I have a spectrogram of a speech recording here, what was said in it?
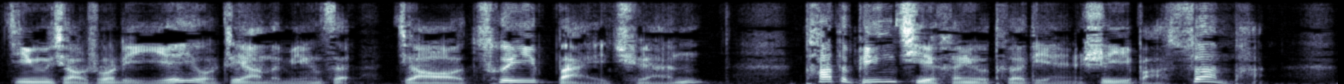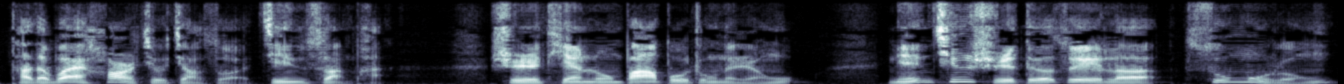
金庸小说里也有这样的名字，叫崔百全。他的兵器很有特点，是一把算盘。他的外号就叫做金算盘，是《天龙八部》中的人物。年轻时得罪了苏慕容，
